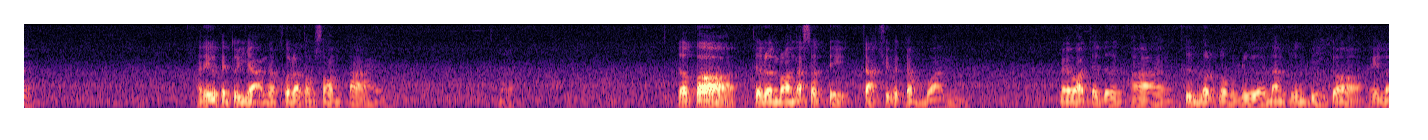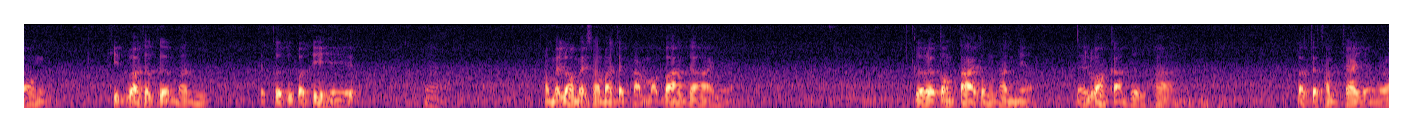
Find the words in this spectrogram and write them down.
นะอันนี้ก็เป็นตัวอย่างนะคนเราต้องซ้อมตายนะแล้วก็เจริญมรณสติจากชีวิตประจำวัน ไม่ว่าจะเดินทางขึ้นรถลงเรือนั่งเครื่องบินก็ให้ลองคิดว่าถ้าเกิดมันจะเกิดอุบัติเหตุ นะทำให้เราไม่สามารถจะกลับมาบ้านได้เนี่ย เกิดเราต้องตายตรงนั้นเนี่ย ในระหว่างการเดินทาง เราจะทำใจอย่างไร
